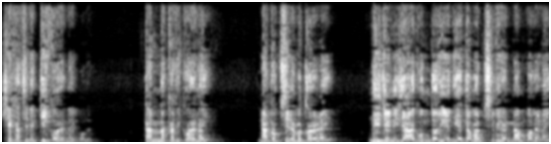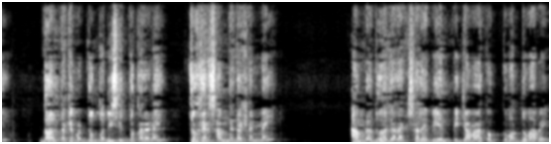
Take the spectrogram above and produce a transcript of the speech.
শেখ হাসিনা কি করে নাই বলেন? কান্নাকাটি করে নাই? নাটক সিনেমা করে নাই? নিজে নিজে আগুন ধরিয়ে দিয়ে জামাত শিবিরের নাম বলে নাই? দলটাকে পর্যন্ত নিষিদ্ধ করে নাই, চোখের সামনে দেখেন নাই। আমরা দু সালে বিএনপি জামাত ঐক্যবদ্ধভাবে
